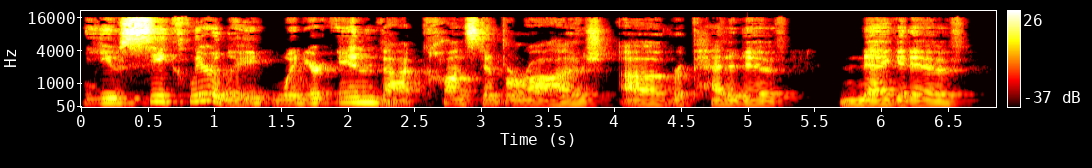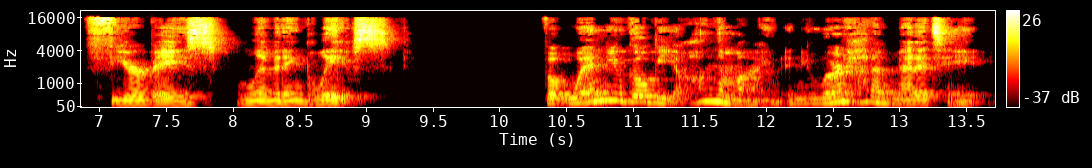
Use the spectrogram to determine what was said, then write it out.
you see clearly when you're in that constant barrage of repetitive, negative, fear based limiting beliefs. But when you go beyond the mind and you learn how to meditate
